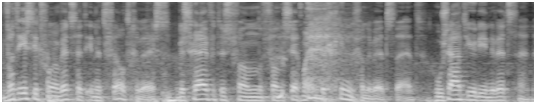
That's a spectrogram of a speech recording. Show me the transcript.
Wat is dit voor een wedstrijd in het veld geweest? Beschrijf het dus van, van zeg maar het begin van de wedstrijd. Hoe zaten jullie in de wedstrijd?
